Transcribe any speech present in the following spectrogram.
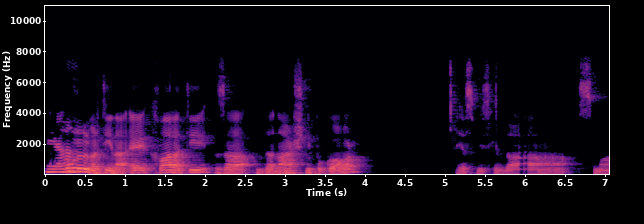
Ja. Cool, Martina, Ej, hvala ti za današnji pogovor. Jaz mislim, da smo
